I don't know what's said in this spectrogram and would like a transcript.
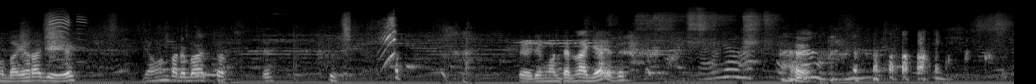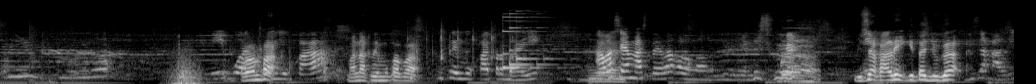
ngebayar aja ya. Jangan pada bacot. Ya. Tuh. Tuh, dia konten lagi aja tuh. Ini buat krim muka, Mana krim muka pak? ini krim muka terbaik. Ya. Awas ya Mas Tela kalau nggak yang gue. Bisa kali kita juga. Bisa kali.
